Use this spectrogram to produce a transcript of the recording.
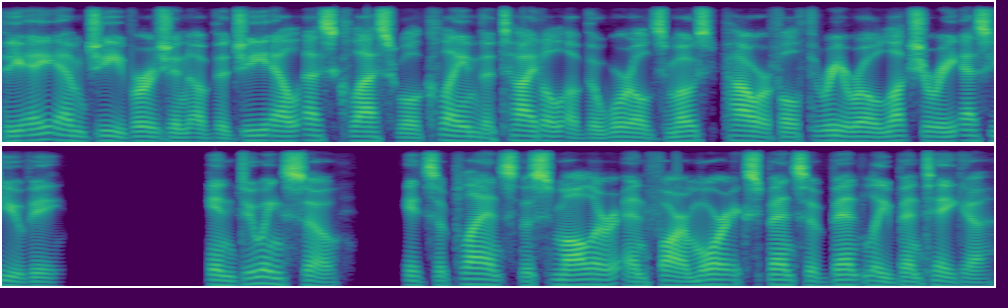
the AMG version of the GLS class will claim the title of the world's most powerful three row luxury SUV. In doing so, it supplants the smaller and far more expensive Bentley Bentayga,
